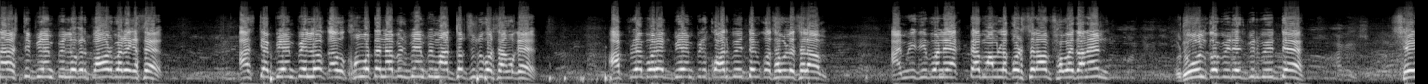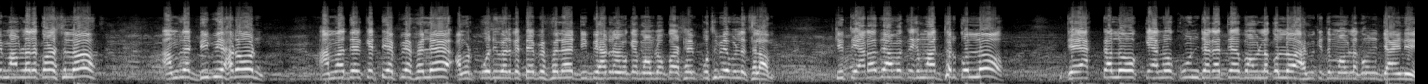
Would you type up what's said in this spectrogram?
না আসতে বিএনপির লোকের পাওয়ার বেড়ে গেছে। আজকে বিএনপির লোক ক্ষমতা না পেয়ে বিএনপি মারধর শুরু করছে আমাকে। আপনারা বলেন বিএনপির আমি কথা বলেছিলাম? আমি জীবনে একটা মামলা করেছিলাম, সবাই জানেন? রুল কবির রেজবির বিরুদ্ধে। সেই মামলাটা করেছিল। আমাদের ডিবি হারন আমাদেরকে টেপে ফেলে, আমার পরিবারকে টেপে ফেলে ডিবি হারন আমাকে মামলা করার আমি প্রথমে বলেছিলাম। কিন্তু এরা যে আমাদেরকে মারধর করল, যে একটা লোক কেন কোন জায়গাতে মামলা করল, আমি কিন্তু মামলা কোনো যাইনি।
